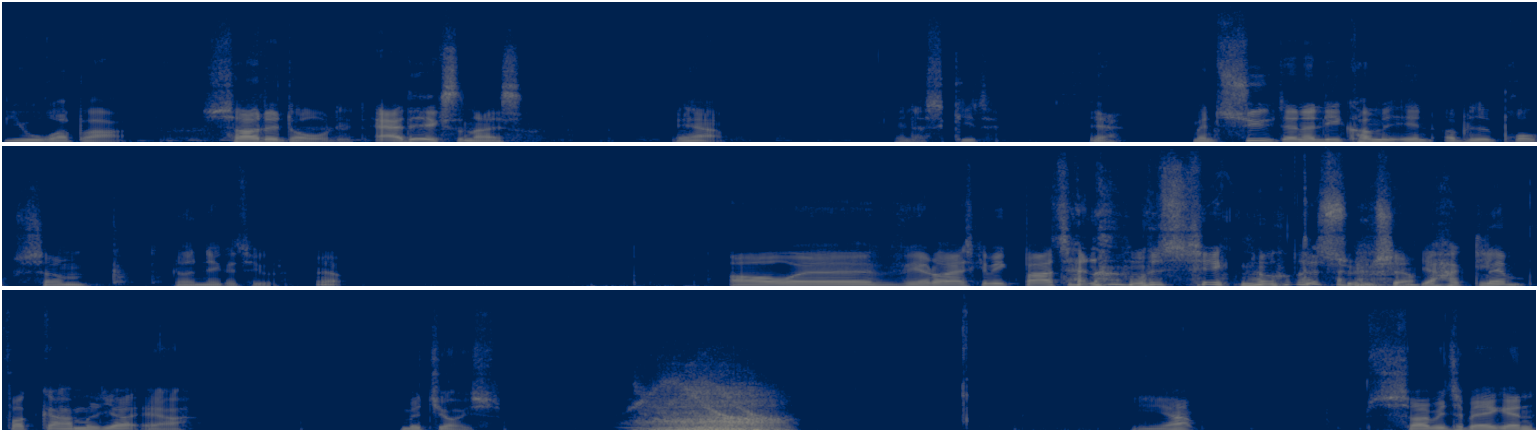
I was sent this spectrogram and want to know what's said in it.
jurabar, så er det dårligt. Ja, det er ikke så nice. Ja. Eller skidt. Men syg, den er lige kommet ind og blevet brugt som noget negativt. Ja. Og øh, ved du hvad, skal vi ikke bare tage noget musik nu? Det synes jeg. Jeg har glemt, hvor gammel jeg er. Med Joyce. Ja. Så er vi tilbage igen.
